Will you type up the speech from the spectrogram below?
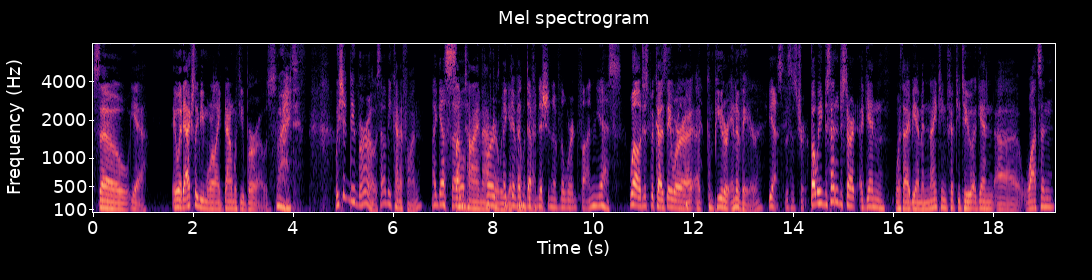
So, yeah. It would actually be more like Down with You Burroughs. Right. We should do Burroughs. That would be kind of fun. I guess so. Sometime For after we a get given done with the definition of the word fun. Yes. Well, just because they were a, a computer innovator. Yes, this is true. But we decided to start again with IBM in 1952. Again, uh, Watson.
